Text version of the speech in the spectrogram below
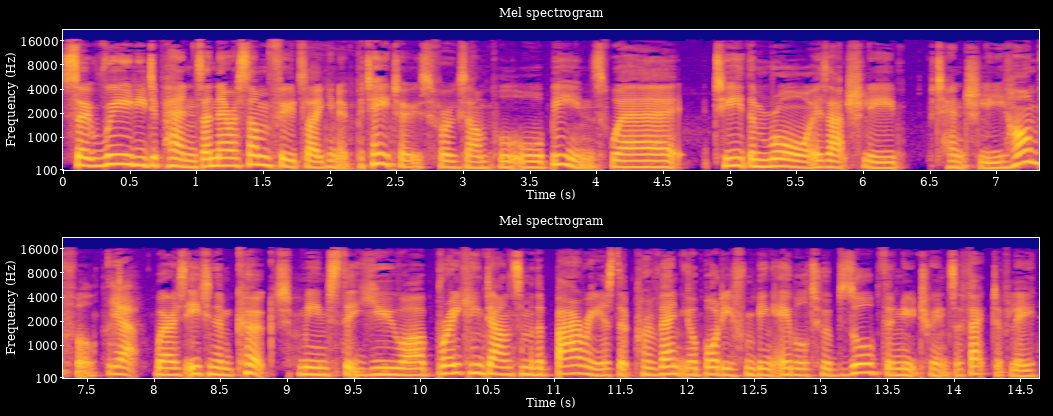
So it really depends. And there are some foods like, you know, potatoes, for example, or beans, where to eat them raw is actually potentially harmful. Yeah. Whereas eating them cooked means that you are breaking down some of the barriers that prevent your body from being able to absorb the nutrients effectively.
